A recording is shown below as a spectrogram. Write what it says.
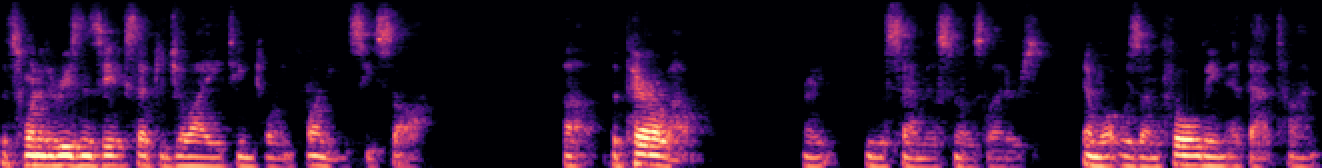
That's one of the reasons he accepted July 18, 2020, as he saw uh, the parallel right, with Samuel Snow's letters and what was unfolding at that time.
